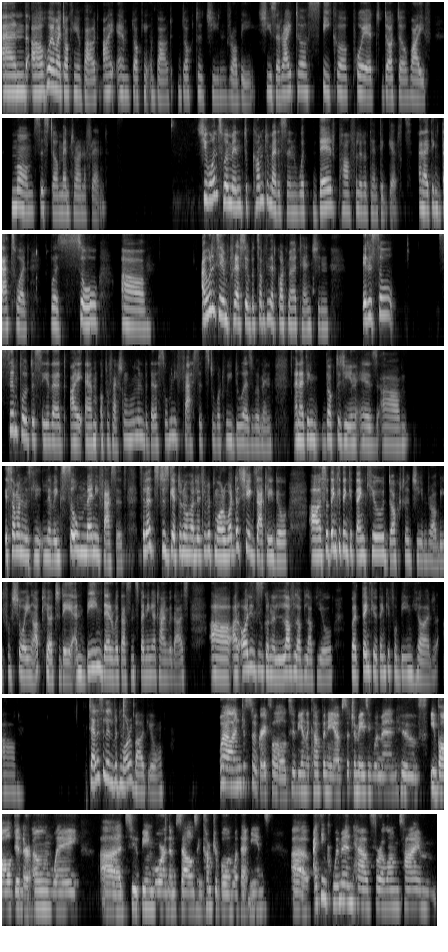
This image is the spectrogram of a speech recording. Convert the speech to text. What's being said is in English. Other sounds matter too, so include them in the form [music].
And uh, who am I talking about? I am talking about Dr. Jean Robbie. She's a writer, speaker, poet, daughter, wife, mom, sister, mentor, and a friend. She wants women to come to medicine with their powerful and authentic gifts. And I think that's what was so uh, I wouldn't say impressive, but something that caught my attention. It is so simple to say that I am a professional woman, but there are so many facets to what we do as women. And I think Dr. Jean is um, is someone who's li- living so many facets. So let's just get to know her a little bit more. What does she exactly do? Uh, so thank you, thank you, thank you, Dr. Jean Robbie, for showing up here today and being there with us and spending your time with us. Uh, our audience is going to love, love, love you but thank you thank you for being here. Um, tell us a little bit more about you. Well i'm just so grateful to be in the company of such amazing women who've evolved in their own way uh, to being more themselves and comfortable in what that means. Uh, i think women have for a long time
